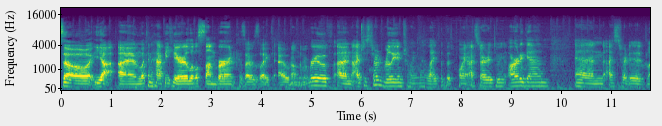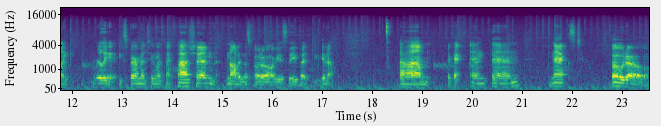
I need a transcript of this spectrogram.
so yeah, I'm looking happy here, a little sunburnt because I was like out on the roof and I just started really enjoying my life at this point. I started doing art again and I started like really experimenting with my fashion. Not in this photo obviously, but you know. Um, okay, and then next photo.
